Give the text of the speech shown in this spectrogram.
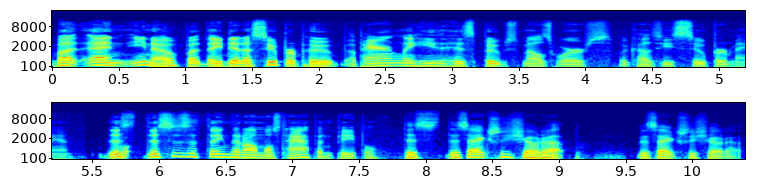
But and you know, but they did a super poop. Apparently, he his poop smells worse because he's Superman. This this is a thing that almost happened, people. This this actually showed up. This actually showed up.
